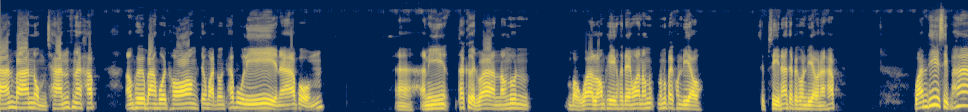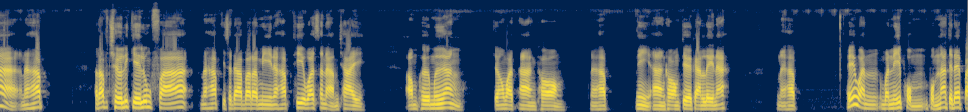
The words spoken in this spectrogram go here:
ร้านบาร์หน่มชั้นนะครับอำเภอบางบัวทอง จังหวัดนนทบุรีนะครับผม อ่า อันนี้ถ้าเกิดว่าน้องนุ่นบอกว่าร้องเพลงแสดงว่าน้องน้องนุ่นไปคนเดียวสิบสี่น่าจะไปคนเดียวนะครับ วันที่สิบห้านะครับ รับเชิญลิเกลุงฟ้านะครับกิษดาบารมีนะครับ ที่วัดสนามชัยอำเภอเมือง จังหวัดอ่างทองนะครับ นี่อ่างทองเจอกันเลยนะนะครับ เอ้วันวันนี้ผมผมน่าจะได้ไป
